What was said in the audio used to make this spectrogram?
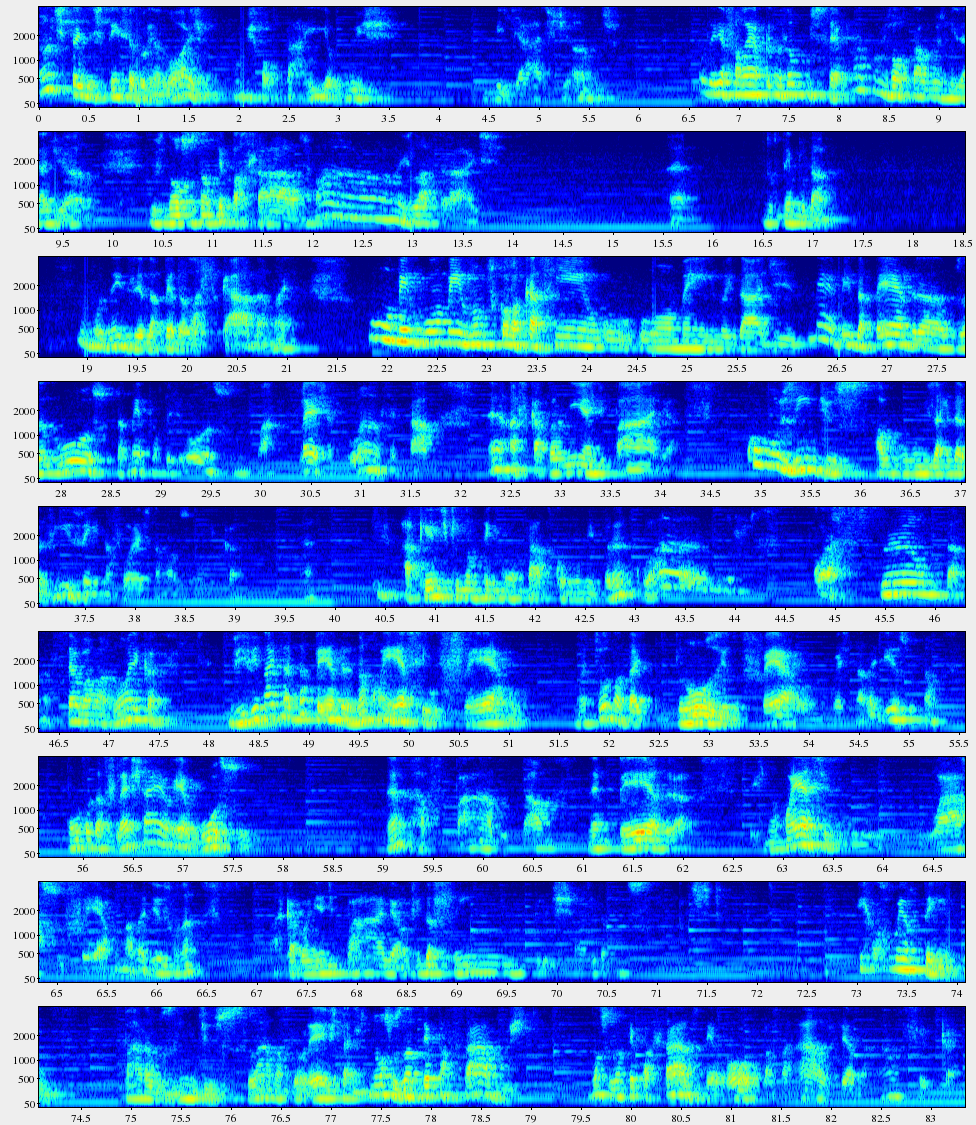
Antes da existência do relógio, vamos faltar aí alguns milhares de anos. Poderia falar em apenas alguns séculos, mas vamos voltar alguns milhares de anos os nossos antepassados, mais lá atrás, né? no tempo da. Não vou nem dizer da pedra lascada, mas o homem, o homem vamos colocar assim, o, o homem na idade né, meio da pedra, usando osso também, ponta de osso, flecha, lança e tal, né, as cabaninhas de palha. Como os índios, alguns ainda vivem na floresta amazônica aqueles que não têm contato com o homem branco, ah, coração da, da selva amazônica, vive na Idade da Pedra, não conhece o ferro, não entrou na Idade do Bronze, do ferro, não conhece nada disso. Então, a ponta da flecha é, é osso, né? raspado e tal, né? pedra. Eles não conhecem o, o aço, o ferro, nada disso, né? As cabaninhas de palha, a vida simples, a vida simples. E qual é o tempo para os índios lá na floresta, e nossos antepassados, nossos antepassados na Europa, na Ásia, na África,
